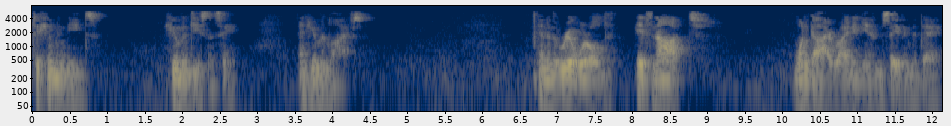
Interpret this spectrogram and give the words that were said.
to human needs, human decency, and human lives. And in the real world, it's not one guy riding in saving the day.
